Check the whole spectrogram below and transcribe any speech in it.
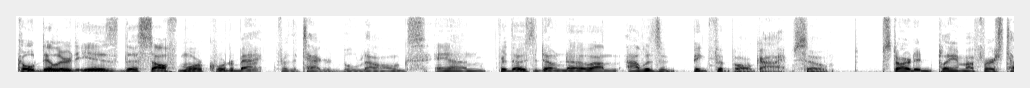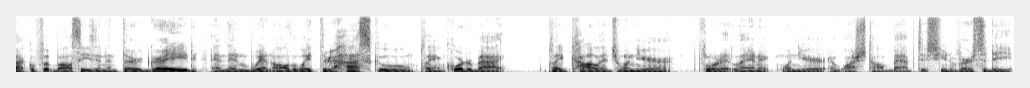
Colt Dillard is the sophomore quarterback for the Taggart Bulldogs. And for those that don't know, I'm I was a big football guy. So started playing my first tackle football season in third grade and then went all the way through high school playing quarterback, played college one year, Florida Atlantic, one year at Ouachita Baptist University,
